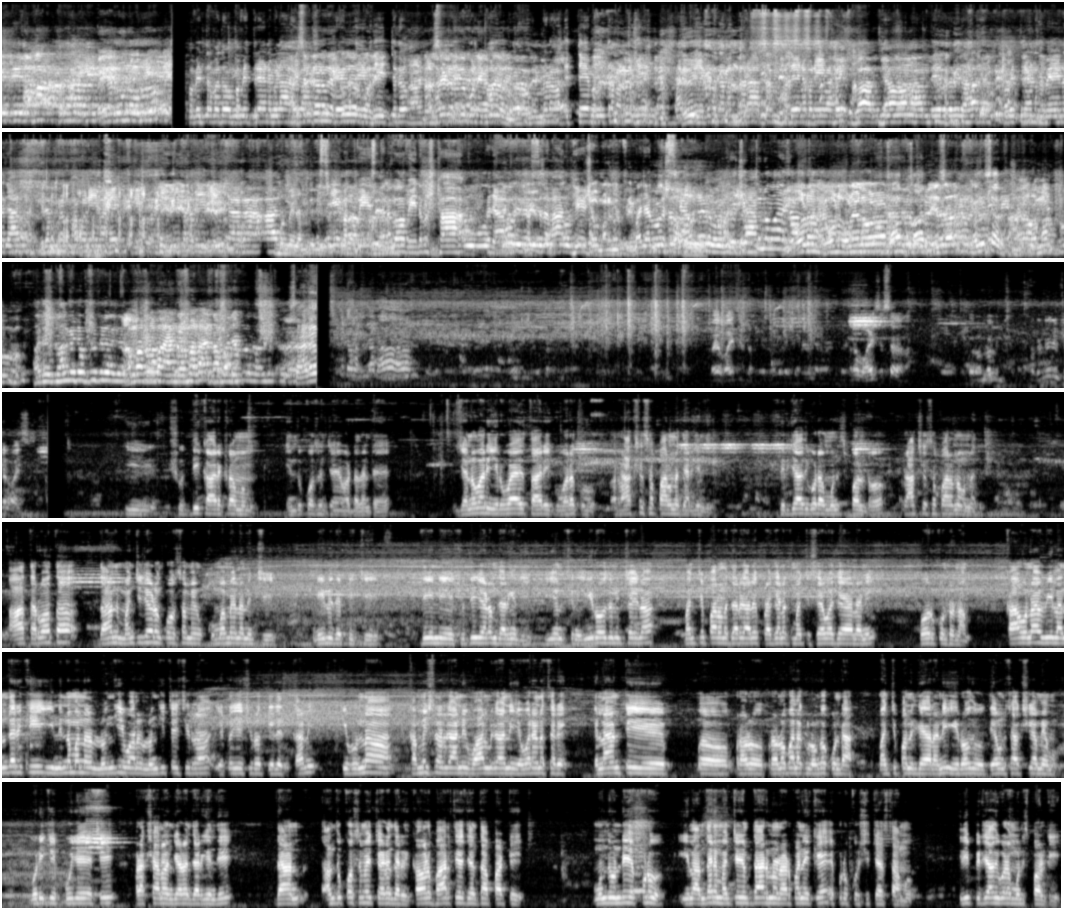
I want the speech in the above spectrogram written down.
పవిత్రవతో పవిత్రేణ ఇత్తే ఏకతమంధరా బ్రహ్మదేన పనీమహే ఉభాభ్యాం దేవతవిదః పవిత్రేణ తమేన చ ఇదం బ్రహ్మ పనీమహే రమ్మన్ రమ్మ ఆయన రమ్మన్ ఆయన రమ్మని చెప్పు. ఈ శుద్ధి కార్యక్రమం ఎందుకోసం చేయబడ్డదంటే జనవరి ఇరవై ఐదు తారీఖు వరకు రాక్షస పాలన జరిగింది. ఫిర్యాదిగూడ మున్సిపాలిటీలో రాక్షస పాలన ఉన్నది. ఆ తర్వాత దాన్ని మంచి చేయడం కోసం మేము కుంభమేళ నుంచి నీళ్ళు తెప్పించి దీన్ని శుద్ధి చేయడం జరిగింది. టీఎంసీని ఈ రోజు నుంచి అయినా మంచి పాలన జరగాలి ప్రజలకు మంచి సేవ చేయాలని కోరుకుంటున్నాం. కావున వీళ్ళందరికీ ఈ నిన్న మొన్న లొంగి వాళ్ళకి లొంగి చేసిర్రా ఎట్లా చేసిరో తెలియదు. కానీ ఇప్పుడున్న కమిషనర్ కానీ వాళ్ళు కానీ ఎవరైనా సరే ఎలాంటి ప్రలో ప్రలోభాలకు లొంగకుండా మంచి పనులు చేయాలని ఈరోజు దేవుని సాక్షిగా మేము గుడికి పూజ చేసి ప్రక్షాళన చేయడం జరిగింది. దాని అందుకోసమే చేయడం జరిగింది. కాబట్టి భారతీయ జనతా పార్టీ ముందుండి ఎప్పుడు వీళ్ళందరినీ మంచి దారిలో నడపడానికే ఎప్పుడు కృషి చేస్తాము. ఇది ఫిర్యాదుగూడ మున్సిపాలిటీ.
